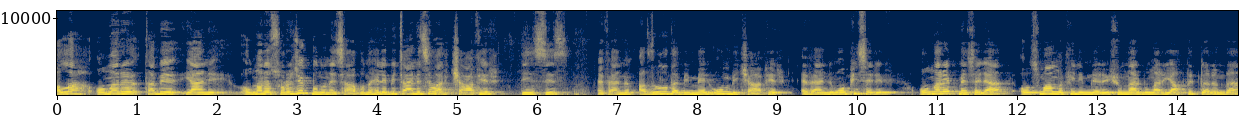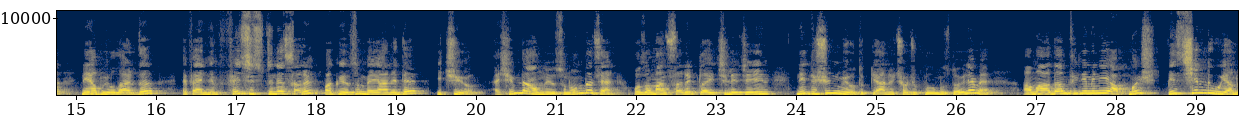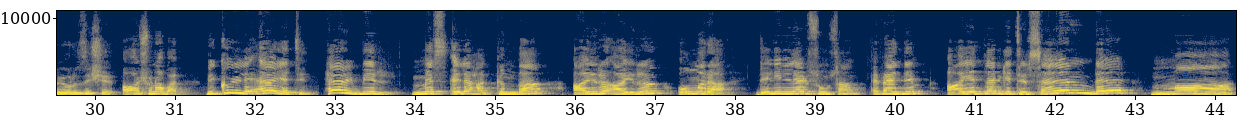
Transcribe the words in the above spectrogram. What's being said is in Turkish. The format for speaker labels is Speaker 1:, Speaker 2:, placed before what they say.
Speaker 1: Allah onları tabi yani onlara soracak bunun hesabını. Hele bir tanesi var kafir, dinsiz. Efendim azılı da bir melun bir kafir. Efendim o pis herif. Onlar hep mesela Osmanlı filmleri şunlar bunlar yaptıklarında ne yapıyorlardı? Efendim fes üstüne sarık bakıyorsun meyhanede içiyor. E şimdi anlıyorsun onu da sen. O zaman sarıkla içileceğini düşünmüyorduk yani çocukluğumuzda öyle mi? Ama adam filmini yapmış. Biz şimdi uyanıyoruz işi. Aa şuna bak. Bir külli ayetin her bir mesele hakkında ayrı ayrı onlara deliller sunsan efendim ayetler getirsen de ma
